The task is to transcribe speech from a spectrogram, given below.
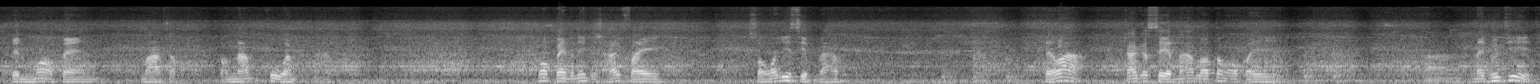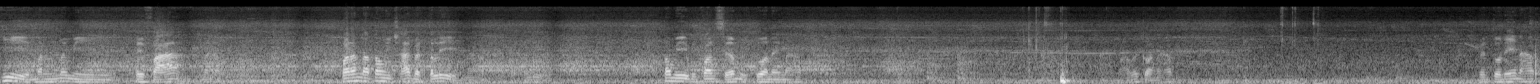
เป็นหม้อแปลงมากับปั๊มน้ำคู่กันนะครับ หม้อแปลงตัวนี้จะใช้ไฟ 220 นะครับ แต่ว่าการเกษตรนะครับ เราต้องเอาไป ในพื้นที่ที่มันไม่มีไฟฟ้านะครับ เพราะนั้นเราต้องใช้แบตเตอรี่นะครับ ต้องมีอุปกรณ์เสริมอีกตัวหนึ่งนะครับ มาไว้ก่อนนะครับ เป็นตัวนี้นะครับ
